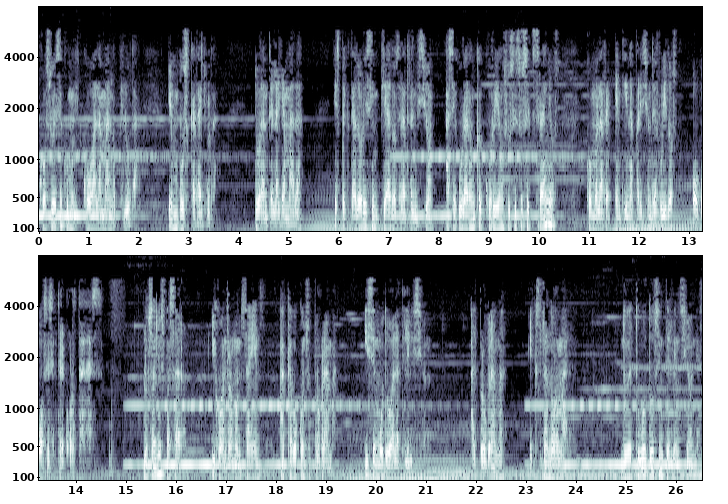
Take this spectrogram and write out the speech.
Josué se comunicó a la mano peluda, en busca de ayuda. Durante la llamada, espectadores y empleados de la transmisión aseguraron que ocurrieron sucesos extraños, como la repentina aparición de ruidos o voces entrecortadas. Los años pasaron y Juan Ramón Sáenz acabó con su programa y se mudó a la televisión, al programa Extra Normal, donde tuvo dos intervenciones.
